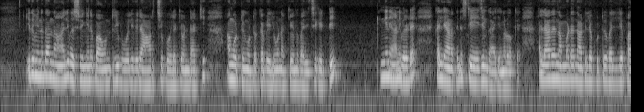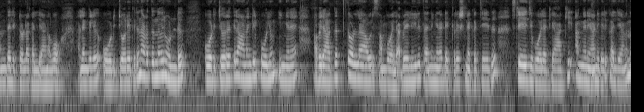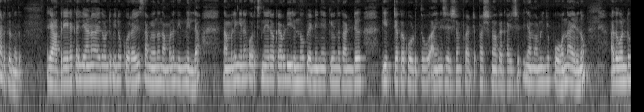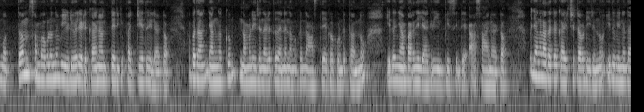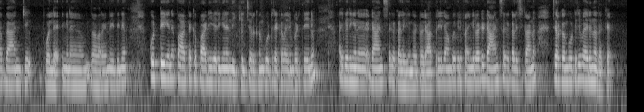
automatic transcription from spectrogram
ഇത് പിന്നെ താ നാല് വശം ഇങ്ങനെ ബൗണ്ടറി പോലെ ഇവർ ആർച്ച് പോലൊക്കെ ഉണ്ടാക്കി അങ്ങോട്ടും ഇങ്ങോട്ടുമൊക്കെ ബലൂണൊക്കെ ഒന്ന് വലിച്ചു കെട്ടി. ഇങ്ങനെയാണ് ഇവരുടെ കല്യാണത്തിന്റെ സ്റ്റേജും കാര്യങ്ങളുമൊക്കെ അല്ലാതെ നമ്മുടെ നാട്ടിലെ കുട്ടി വലിയ പന്തലിട്ടുള്ള കല്യാണമോ അല്ലെങ്കിൽ ഓഡിറ്റോറിയത്തിൽ നടത്തുന്നവരുണ്ട്. ഓഡിറ്റോറിയത്തിലാണെങ്കിൽ പോലും ഇങ്ങനെ അവരകത്തുള്ള ആ ഒരു സംഭവമല്ല. വെളിയിൽ തന്നെ ഇങ്ങനെ ഡെക്കറേഷനൊക്കെ ചെയ്ത് സ്റ്റേജ് പോലെയൊക്കെ ആക്കി അങ്ങനെയാണ് ഇവർ കല്യാണം നടത്തുന്നത്. രാത്രിയിലെ കല്യാണം ആയതുകൊണ്ട് പിന്നെ കുറേ സമയമൊന്നും നമ്മൾ നിന്നില്ല. നമ്മളിങ്ങനെ കുറച്ച് നേരമൊക്കെ അവിടെ ഇരുന്നു. പെണ്ണിനെയൊക്കെ ഒന്ന് കണ്ട് ഗിഫ്റ്റൊക്കെ കൊടുത്തു. അതിന് ശേഷം ഭക്ഷണമൊക്കെ കഴിച്ചിട്ട് ഞാൻ നമ്മളിങ്ങനെ പോകുന്നായിരുന്നു അതുകൊണ്ട് മൊത്തം സംഭവങ്ങളൊന്നും വീഡിയോയിൽ എടുക്കാനൊന്നും എനിക്ക് പറ്റിയതുമില്ല കേട്ടോ. അപ്പോൾ അതാ ഞങ്ങൾക്കും നമ്മൾ ഇരുന്നിടത്ത് തന്നെ നമുക്ക് നാസ്തയൊക്കെ കൊണ്ട് തന്നു. ഇത് ഞാൻ പറഞ്ഞില്ല ഗ്രീൻ പീസിന്റെ ആ സാധനം കേട്ടോ. അപ്പോൾ ഞങ്ങൾ അതൊക്കെ കഴിച്ചിട്ട് അവിടെ ഇരുന്നു. ഇത് പിന്നെ എന്താ ബാൻഡ് പോലെ ഇങ്ങനെ എന്താ പറയുന്നത് ഇതിന് കുട്ടി ഇങ്ങനെ പാട്ടൊക്കെ പാടി ഇവരിങ്ങനെ നിൽക്കും ചെറുക്കൻ കൂട്ടരൊക്കെ വരുമ്പോഴത്തേനും ഇവരിങ്ങനെ ഡാൻസൊക്കെ കളിക്കും കേട്ടോ. രാത്രിയിലാകുമ്പോൾ ഇവർ ഭയങ്കരമായിട്ട് ഡാൻസൊക്കെ കളിച്ചിട്ടാണ് ചെറുക്കം കൂട്ടിൽ വരുന്നതൊക്കെ.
